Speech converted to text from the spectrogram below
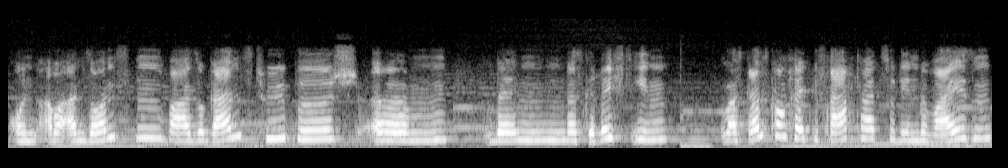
Und aber ansonsten war so ganz typisch, ähm, wenn das Gericht ihn was ganz konkret gefragt hat zu den Beweisen,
